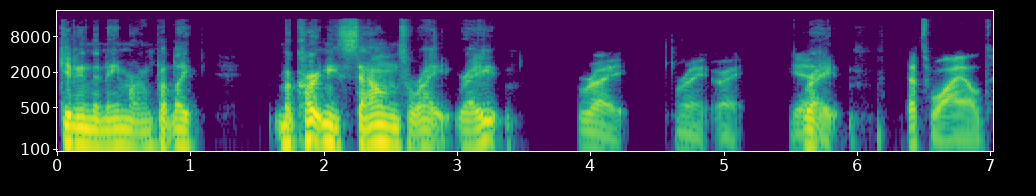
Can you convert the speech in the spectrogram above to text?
getting the name wrong, but like McCartney sounds right, right? Right. Right, right. Yeah. Right. That's wild.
